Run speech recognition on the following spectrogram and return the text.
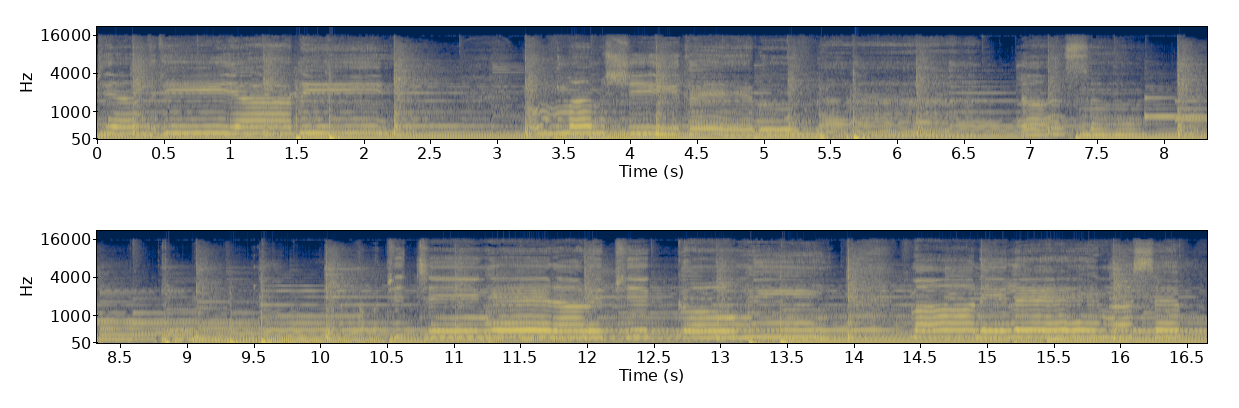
ပြန်တည်ရသည်ဘုမမရှိသေးဘူးငါတော့ဆိုအမဖြစ်ခြင်းငယ်တော်ဖြစ်ကုန်ပြီမာနေလေငါဆက်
